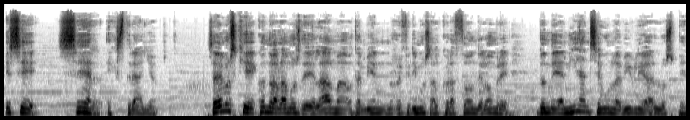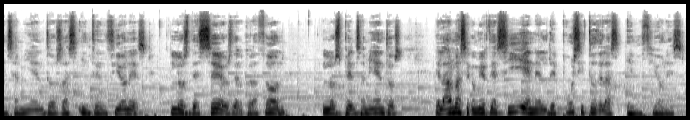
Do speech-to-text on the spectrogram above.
Ese ser extraño. Sabemos que cuando hablamos del alma o también nos referimos al corazón del hombre, donde anidan según la Biblia los pensamientos, las intenciones, los deseos del corazón, los pensamientos. El alma se convierte así en el depósito de las emociones.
